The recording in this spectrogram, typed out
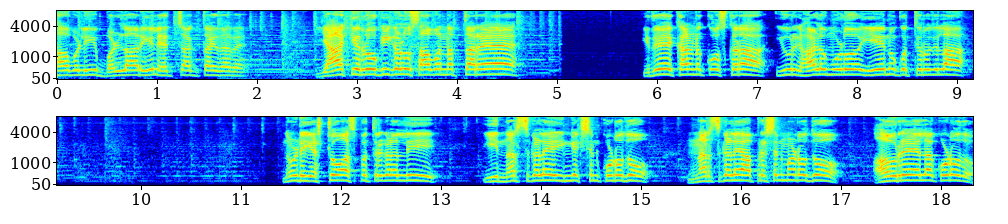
ಹಾವಳಿ ಬಳ್ಳಾರಿಯಲ್ಲಿ ಹೆಚ್ಚಾಗ್ತಾ ಇದ್ದಾವೆ ಯಾಕೆ ರೋಗಿಗಳು ಸಾವನ್ನಪ್ತಾರೆ? ಇದೇ ಕಾರಣಕ್ಕೋಸ್ಕರ ಇವ್ರಿಗೆ ಹಾಳು ಮುಳು ಏನೂ ಗೊತ್ತಿರೋದಿಲ್ಲ. ನೋಡಿ, ಎಷ್ಟೋ ಆಸ್ಪತ್ರೆಗಳಲ್ಲಿ ಈ ನರ್ಸ್ಗಳೇ ಇಂಜೆಕ್ಷನ್ ಕೊಡೋದು, ನರ್ಸ್ಗಳೇ ಆಪರೇಷನ್ ಮಾಡೋದು, ಅವರೇ ಎಲ್ಲ ಕೊಡೋದು.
